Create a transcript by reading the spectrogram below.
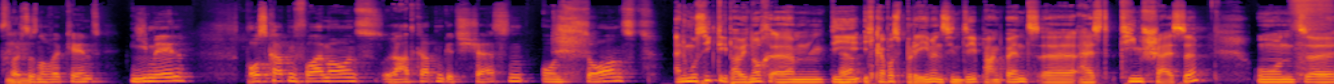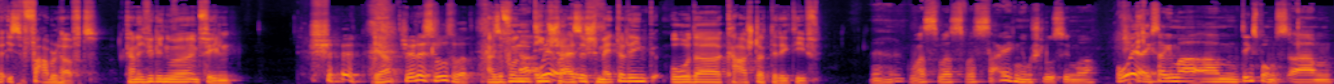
falls das noch wer kennt. E-Mail, Postkarten freuen wir uns, Radkarten geht scheißen und sonst. Eine Musiktipp habe ich noch, ähm, die, Ja. ich glaube aus Bremen sind die, Punkband, äh, heißt Team Scheiße und äh, ist fabelhaft. Kann ich wirklich nur empfehlen. Schön. Ja? Schönes Schlusswort. Also von ah, oh Team oh ja, Scheiße ich... Schmetterling oder Karstadt Detektiv. Ja, was was, was sage ich denn am Schluss immer? Oh ja, ich sage immer ähm, Dingsbums. Ähm,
